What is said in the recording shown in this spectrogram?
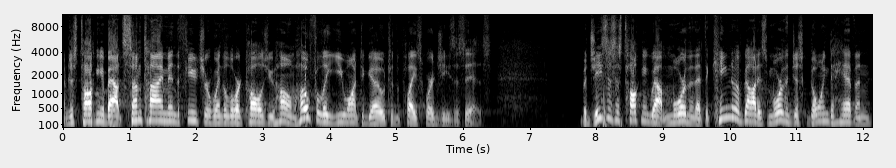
I'm just talking about sometime in the future when the Lord calls you home. Hopefully, you want to go to the place where Jesus is. But Jesus is talking about more than that. The kingdom of God is more than just going to heaven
